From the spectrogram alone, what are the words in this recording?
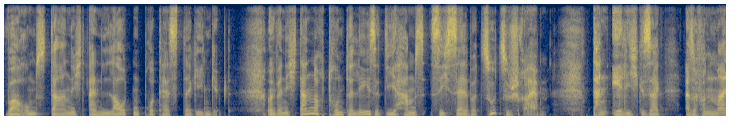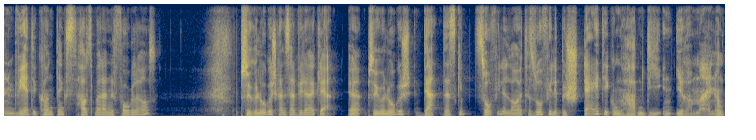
warum es da nicht einen lauten Protest dagegen gibt. Und wenn ich dann noch drunter lese, die haben es sich selber zuzuschreiben, dann ehrlich gesagt, also von meinem Wertekontext haut's mal deinen Vogel raus? Psychologisch kann ich es halt wieder erklären. Ja, psychologisch, da, das gibt so viele Leute, so viele Bestätigungen haben die in ihrer Meinung,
